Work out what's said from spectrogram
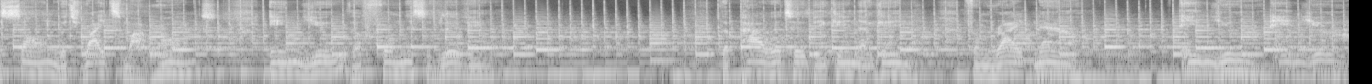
a song which rights my wrongs. In you, the fullness of living. The power to begin again from right now. In you, in you.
